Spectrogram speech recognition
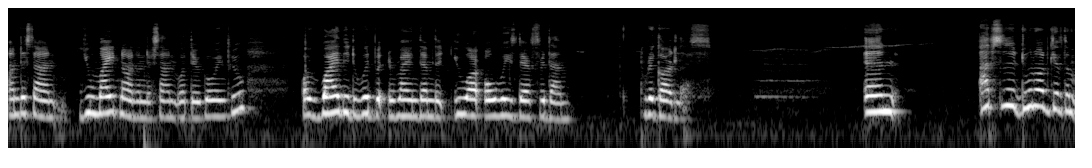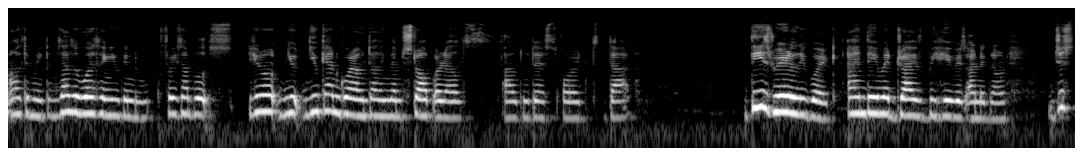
understand you might not understand what they're going through or why they do it but remind them that you are always there for them regardless. And absolutely do not give them ultimatums. That's the worst thing you can do. For example you know you you can't go around telling them stop or else i'll do this or that. These rarely work and they may drive behaviors underground just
